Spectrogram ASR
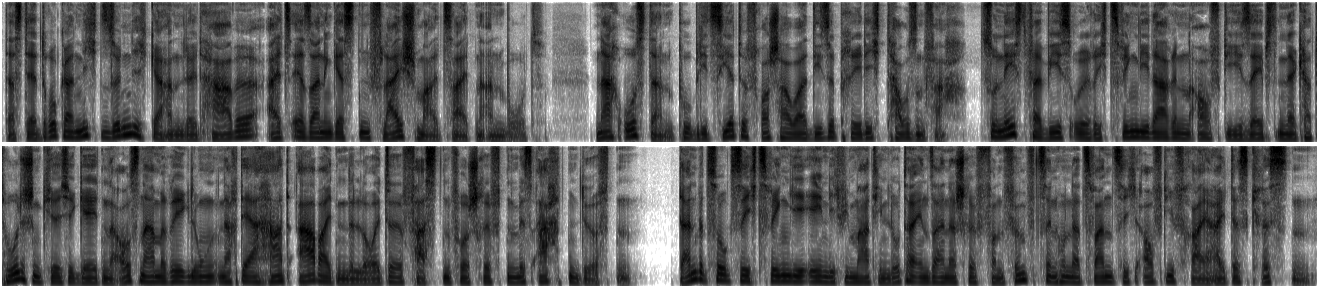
dass der Drucker nicht sündig gehandelt habe, als er seinen Gästen Fleischmahlzeiten anbot. Nach Ostern publizierte Froschauer diese Predigt tausendfach. Zunächst verwies Ulrich Zwingli darin auf die selbst in der katholischen Kirche geltende Ausnahmeregelung, nach der hart arbeitende Leute Fastenvorschriften missachten dürften. Dann bezog sich Zwingli ähnlich wie Martin Luther in seiner Schrift von 1520 auf die Freiheit des Christen.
